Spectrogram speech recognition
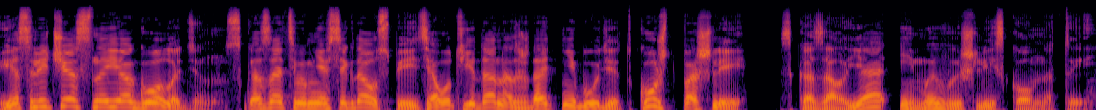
«Если честно, я голоден. Сказать вы мне всегда успеете, а вот еда нас ждать не будет. Кушать пошли!» — сказал я, и мы вышли из комнаты.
